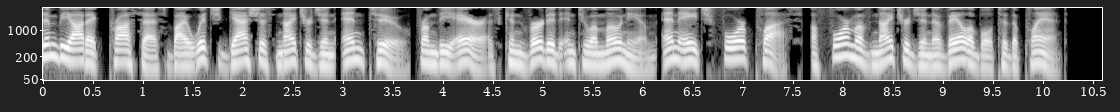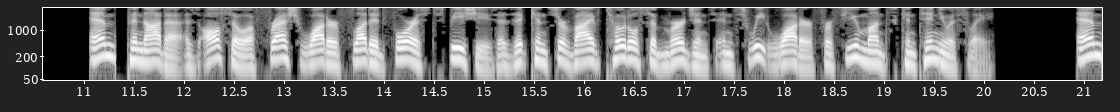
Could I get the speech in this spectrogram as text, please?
symbiotic process by which gaseous nitrogen N2 from the air is converted into ammonium NH4+, a form of nitrogen available to the plant. M. pinnata is also a fresh-water flooded forest species as it can survive total submergence in sweet water for few months continuously. M.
